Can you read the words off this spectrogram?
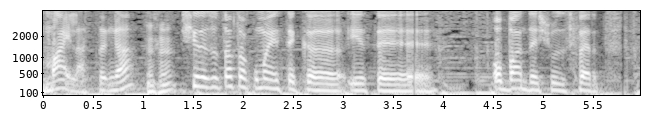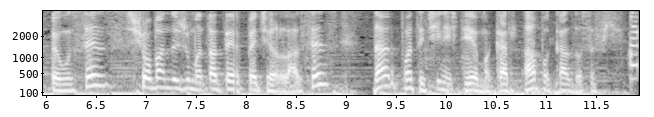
mai la stânga uh-huh. și rezultatul acum este că este o bandă și un sfert pe un sens și o bandă jumătate pe celălalt sens, dar poate cine știe, măcar apă caldă o să fie.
